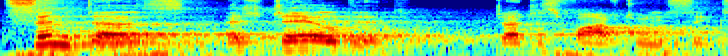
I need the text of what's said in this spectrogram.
Sin does as Jael did, Judges 5:26.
